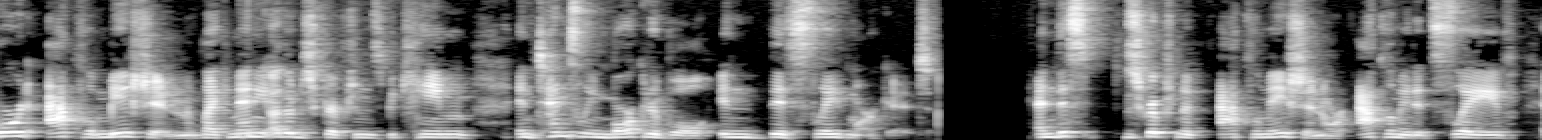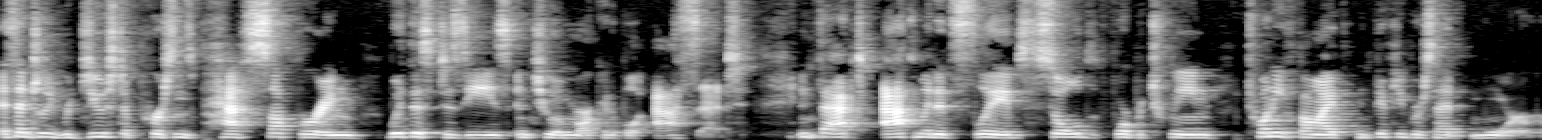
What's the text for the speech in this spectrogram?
word acclimation, like many other descriptions, became intensely marketable in this slave market. And this description of acclimation or acclimated slave essentially reduced a person's past suffering with this disease into a marketable asset. In fact, acclimated slaves sold for between 25 and 50% more,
